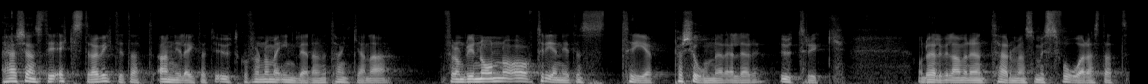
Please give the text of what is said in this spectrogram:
här känns det extra viktigt att angeläget att vi utgår från de här inledande tankarna. För om det är någon av treenighetens tre personer eller uttryck om du hellre vill använda den termen som är svårast att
